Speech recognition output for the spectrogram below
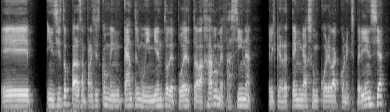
Eh, insisto, para San Francisco me encanta el movimiento de poder trabajarlo, me fascina el que retengas un cuerva con experiencia,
